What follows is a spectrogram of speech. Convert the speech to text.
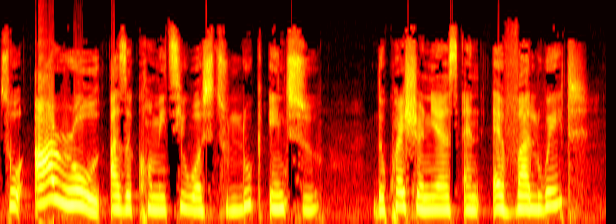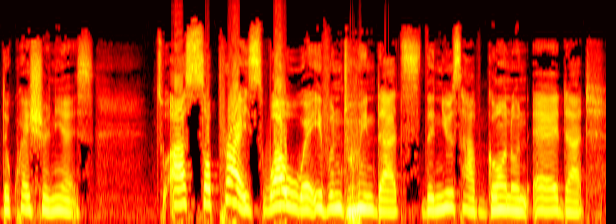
So our role as a committee was to look into the questionnaires and evaluate the questionnaires. To our surprise, while we were even doing that, the news have gone on air that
